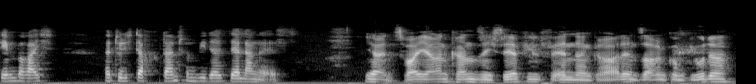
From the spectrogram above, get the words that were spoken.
dem Bereich natürlich doch dann schon wieder sehr lange ist. Ja, in zwei Jahren kann sich sehr viel verändern. Gerade in Sachen Computer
